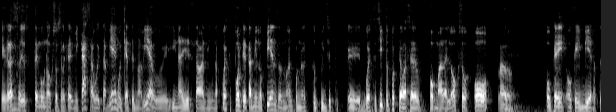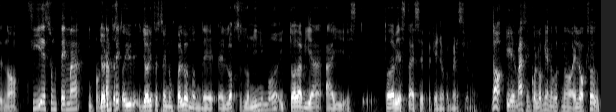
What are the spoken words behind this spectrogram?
que gracias a Dios tengo un Oxxo cerca de mi casa, güey, también, güey, que antes no había, güey, y nadie estaba en ninguna puesta, porque también lo piensas, ¿no? En ponerte tu pinche eh, puestecito, pues te va a hacer pomada el Oxxo, o... Claro o que, o que inviertes, ¿no? Sí es un tema importante. Yo ahorita estoy, yo ahorita estoy en un pueblo en donde el Oxxo es lo mínimo y todavía hay, este, todavía está ese pequeño comercio, ¿no? No, y además en Colombia no, el Oxxo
